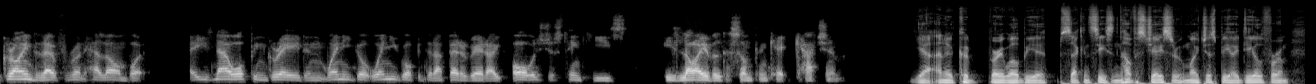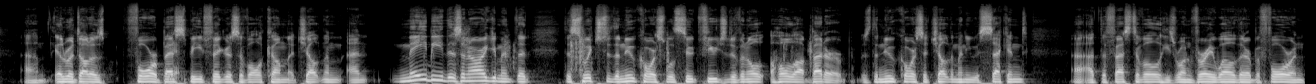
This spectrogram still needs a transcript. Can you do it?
grinded out for run hell on, but he's now up in grade. And when he go when you go up into that better grade, I always just think he's he's liable to something ca- catching him. Yeah, and it could very well be a second season novice chaser who might just be ideal for him. Um, Il four best yeah. speed figures have all come at Cheltenham, and maybe there's an argument that the switch to the new course will suit Fugitive a whole lot better. It was the new course at Cheltenham when he was second uh, at the festival. He's run very well there before, and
